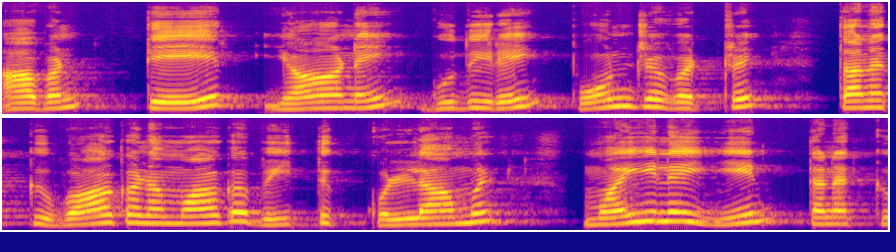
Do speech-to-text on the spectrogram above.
அவன் தேர் யானை குதிரை போன்றவற்றை தனக்கு வாகனமாக வைத்து கொள்ளாமல் மயிலை ஏன் தனக்கு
